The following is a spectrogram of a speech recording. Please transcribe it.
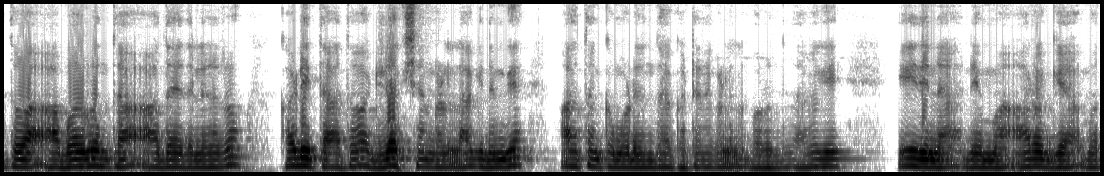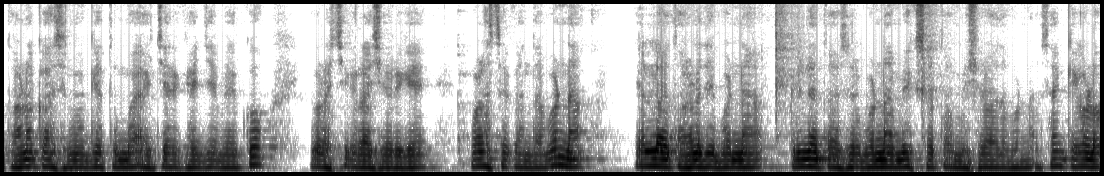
ಅಥವಾ ಆ ಬರುವಂಥ ಆದಾಯದಲ್ಲಿ ಏನಾದರೂ ಕಡಿತ ಅಥವಾ ಡಿಡಕ್ಷನ್ಗಳಾಗಿ ನಿಮಗೆ ಆತಂಕ ಮಾಡುವಂಥ ಘಟನೆಗಳೆಲ್ಲ ಬರುವಂಥದ್ದು. ಹಾಗಾಗಿ ಈ ದಿನ ನಿಮ್ಮ ಆರೋಗ್ಯ ಮತ್ತು ಹಣಕಾಸಿನ ಬಗ್ಗೆ ತುಂಬ ಎಚ್ಚರಿಕೆ ಹೆಜ್ಜೆ ಬೇಕು ಇವರು ವೃಶ್ಚಿಕ ರಾಶಿಯವರಿಗೆ ಬಳಸ್ತಕ್ಕಂಥ ಬಣ್ಣ ಎಲ್ಲ ಅಥವಾ ಹಳದಿ ಬಣ್ಣ ಗ್ರೀನ್ ಅಥವಾ ಹಸಿರು ಬಣ್ಣ, ಮಿಕ್ಸ್ ಅಥವಾ ಮಿಶ್ರವಾದ ಬಣ್ಣ. ಸಂಖ್ಯೆಗಳು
